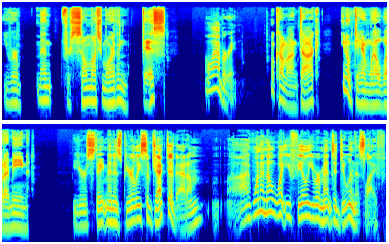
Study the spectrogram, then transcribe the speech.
you were meant for so much more than this? Elaborate. Oh, come on, Doc. You know damn well what I mean. Your statement is purely subjective, Adam. I want to know what you feel you were meant to do in this life.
